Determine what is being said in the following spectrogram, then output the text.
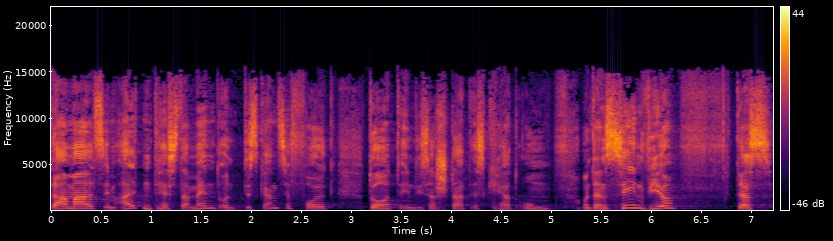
damals im Alten Testament und das ganze Volk dort in dieser Stadt, es kehrt um. Und dann sehen wir, dass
